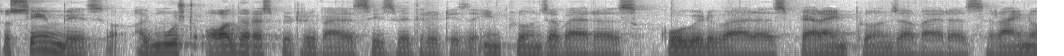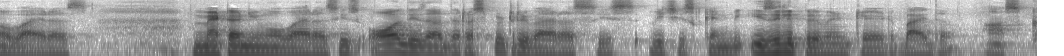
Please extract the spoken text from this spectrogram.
So same way, so almost all the respiratory viruses, whether it is the influenza virus, COVID virus, para-influenza virus, rhinovirus, metapneumoviruses, all these are the respiratory viruses which is, can be easily prevented by the mask.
